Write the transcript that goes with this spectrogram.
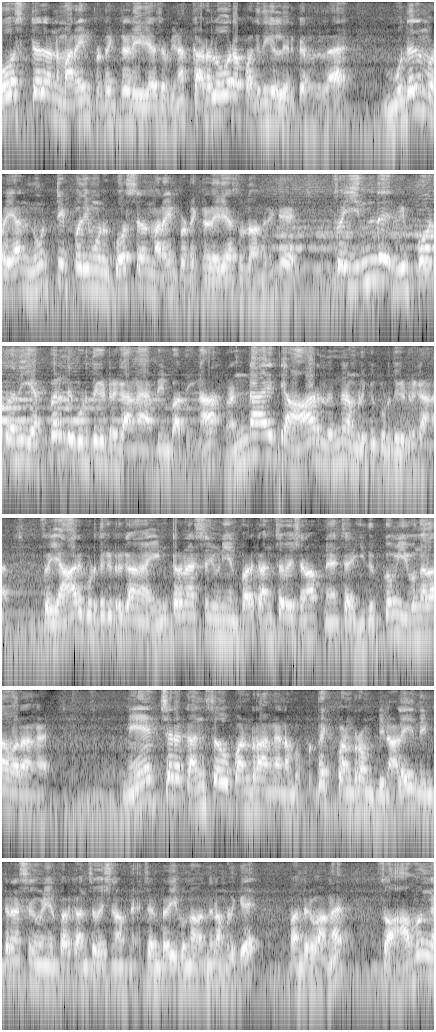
coastal and marine protected areas அப்படின்னா கடலோர பகுதிகள் இருக்கிறதுல முதல் முறையாக நூற்றி பதிமூணு coastal and marine protected areas உள்ள வந்திருக்கு. ஸோ இந்த ரிப்போர்ட் வந்து எப்போருந்து கொடுத்துக்கிட்டு இருக்காங்க அப்படின்னு பார்த்தீங்கன்னா ரெண்டாயிரத்தி ஆறுலேருந்து நம்மளுக்கு கொடுத்துக்கிட்டு இருக்காங்க. ஸோ யார் கொடுத்துக்கிட்டு இருக்காங்க? International union for conservation of nature இதுக்கும் இவங்க தான் வராங்க. நேச்சரை கன்சர்வ் பண்ணுறாங்க நம்ம ப்ரொடெக்ட் பண்ணுறோம் அப்படின்னாலே இந்த international union for conservation of நேச்சர்ன்ற இவங்க வந்து நம்மளுக்கு வந்துடுவாங்க ஸோ அவங்க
